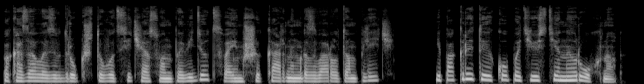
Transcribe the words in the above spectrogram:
Показалось вдруг, что вот сейчас он поведет своим шикарным разворотом плеч, и покрытые копотью стены рухнут,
